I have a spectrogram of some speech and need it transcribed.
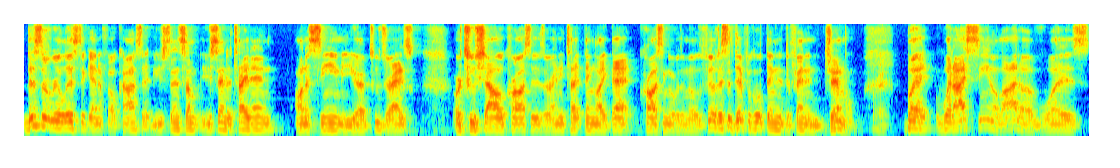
this is a realistic NFL concept. You send some, you send a tight end on a seam, and you have two drags or two shallow crosses or any type thing like that crossing over the middle of the field. It's a difficult thing to defend in general. Right. But what I seen a lot of was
